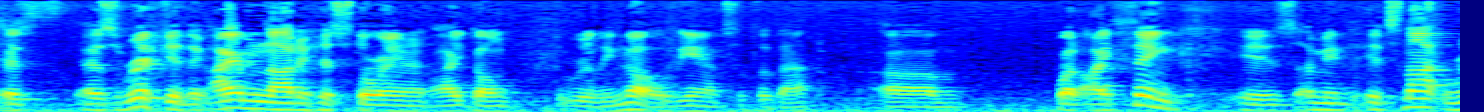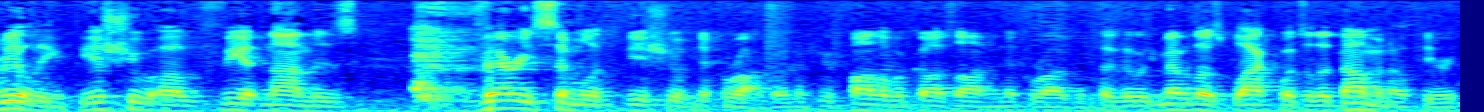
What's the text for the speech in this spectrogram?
as, as Rick, I am not a historian, I don't really know the answer to that. Um, what I think is, I mean, it's not really, the issue of Vietnam is very similar to the issue of Nicaragua. And if you follow what goes on in Nicaragua, remember those black Blackwoods of the domino theory.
